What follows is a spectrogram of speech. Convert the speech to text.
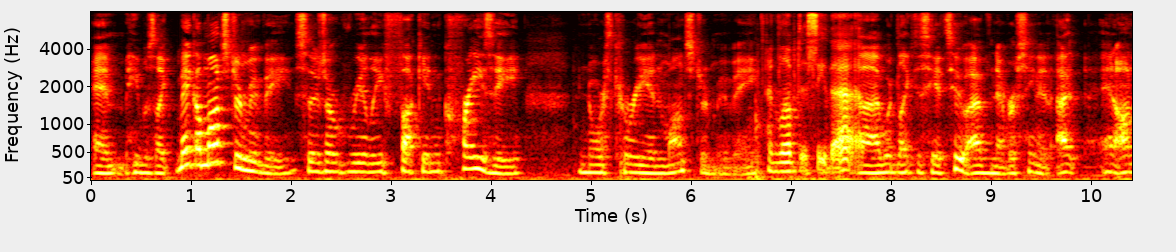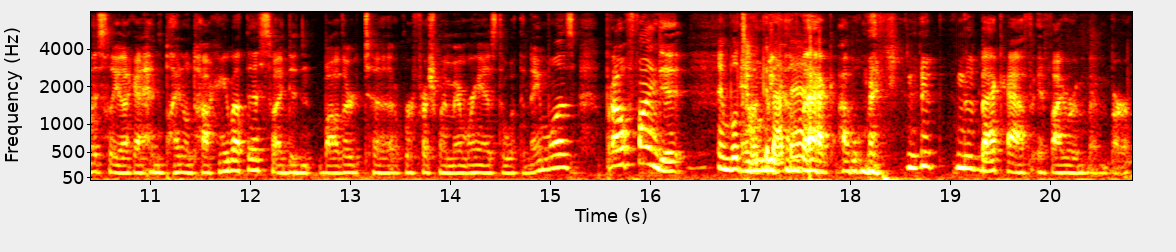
and he was like, "Make a monster movie." So there's a really fucking crazy North Korean monster movie. I'd love to see that. Uh, I would like to see it too. I've never seen it. I and honestly, like I hadn't planned on talking about this, so I didn't bother to refresh my memory as to what the name was. But I'll find it, And we'll talk when about we come that. back, I will mention it in the back half if I remember.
